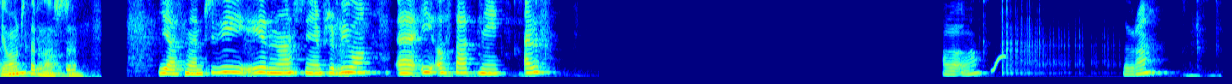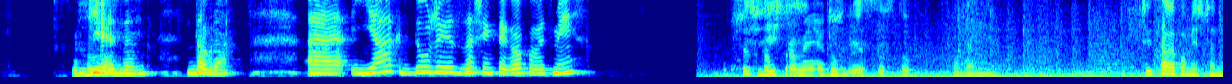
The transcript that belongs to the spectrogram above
Ja mam 14. Jasne, czyli 11 nie przebiło. E, I ostatni elf. Halo, halo. Dobra. Jeden. Dobra. E, jak duży jest zasięg tego, powiedz mi? Wszystko 30 w promieniu stóp. 30 stóp. ode mnie. Czyli całe pomieszczenie.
